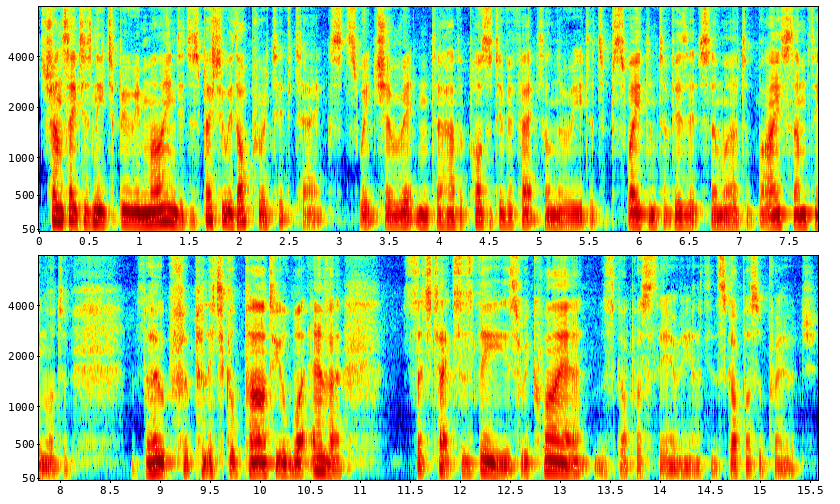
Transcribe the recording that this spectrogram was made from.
translators need to be reminded, especially with operative texts, which are written to have a positive effect on the reader, to persuade them to visit somewhere, to buy something, or to vote for a political party or whatever. Such texts as these require the Skopos theory, I think the Skopos approach.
